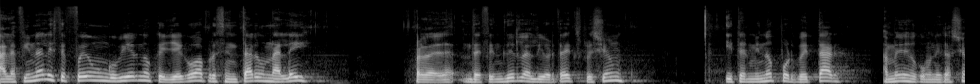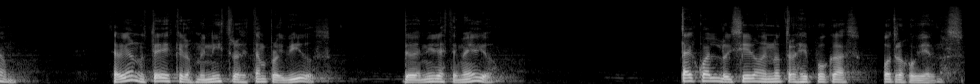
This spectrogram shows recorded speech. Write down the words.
A la final este fue un gobierno que llegó a presentar una ley para defender la libertad de expresión y terminó por vetar a medios de comunicación. ¿Sabían ustedes que los ministros están prohibidos de venir a este medio? Tal cual lo hicieron en otras épocas otros gobiernos.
